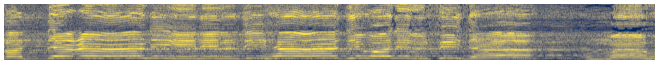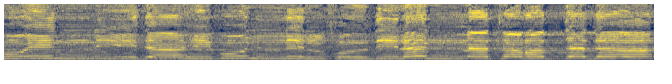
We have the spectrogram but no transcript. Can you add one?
قد دعاني للجهاد وللفداء أماه إني ذاهب للخلد لن أترددا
